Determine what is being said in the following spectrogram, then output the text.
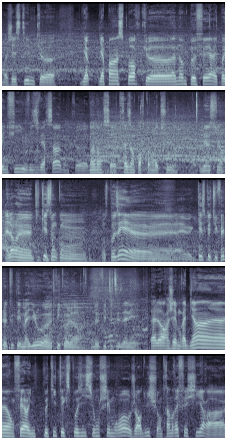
Moi, j'estime que il n'y a, y a pas un sport qu'un homme peut faire et pas une fille ou vice-versa. Donc, euh, non, non, c'est très important là-dessus. Bien sûr. Alors, euh, petite question qu'on on se posait, euh, euh, qu'est-ce que tu fais de tous tes maillots euh, tricolores depuis toutes ces années? Alors j'aimerais bien euh, en faire une petite exposition chez moi. Aujourd'hui je suis en train de réfléchir à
